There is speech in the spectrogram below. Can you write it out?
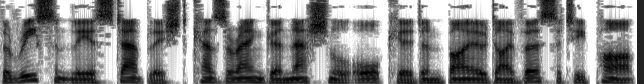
The recently established Kaziranga National Orchid and Biodiversity Park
